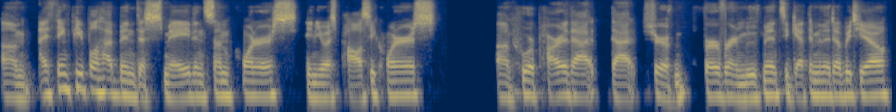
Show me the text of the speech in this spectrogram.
Um, I think people have been dismayed in some corners, in US policy corners, um, who were part of that, that sort of fervor and movement to get them in the WTO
